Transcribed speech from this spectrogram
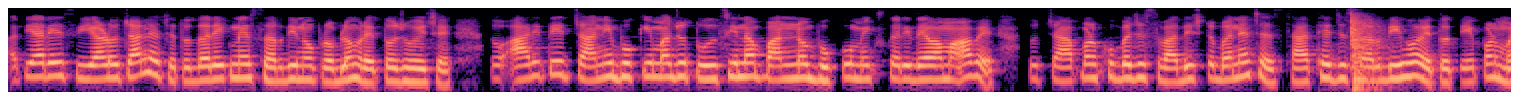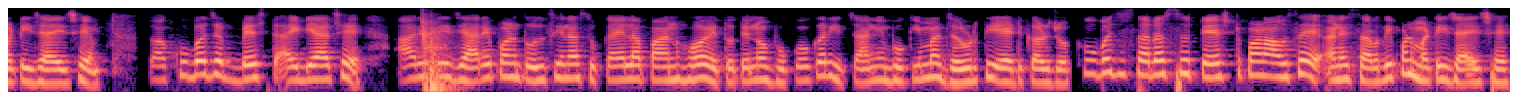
અત્યારે શિયાળો ચાલે છે તો દરેકને શરદીનો પ્રોબ્લેમ રહેતો જ હોય છે. તો આ રીતે ચાની ભૂકીમાં જો તુલસીના પાનનો ભૂકો મિક્સ કરી દેવામાં આવે, તો ચા પણ ખૂબ જ સ્વાદિષ્ટ બને છે. સાથે જ શરદી હોય તો તે પણ મટી જાય છે. તો આ ખૂબ જ બેસ્ટ આઈડિયા છે. આ રીતે જ્યારે પણ તુલસીના સુકાયેલા પાન હોય તો તેનો ભૂકો કરી ચાની ભૂકીમાં જરૂરથી એડ કરજો. ખૂબ જ સરસ ટેસ્ટ પણ આવશે અને શરદી પણ મટી જાય છે.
